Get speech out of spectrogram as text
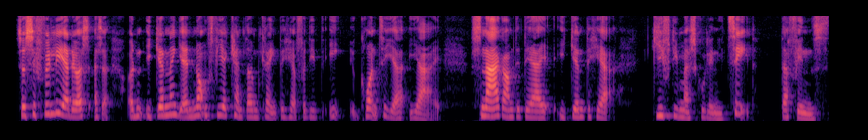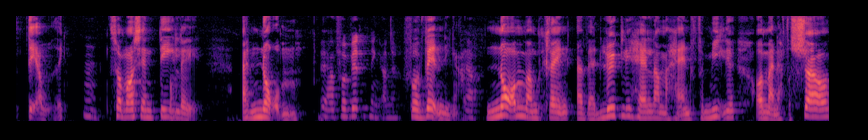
Så selvfølgelig er det også, altså, og igen, jeg er enormt firkantet omkring det her, fordi det, grund til, at jeg, jeg snakker om det, det er igen det her giftig maskulinitet, der findes derude, ikke? Mm. som også er en del af, af normen, Ja, forventningerne. forventninger. Ja. Normen omkring at være lykkelig handler om at have en familie, og man er forsørger,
